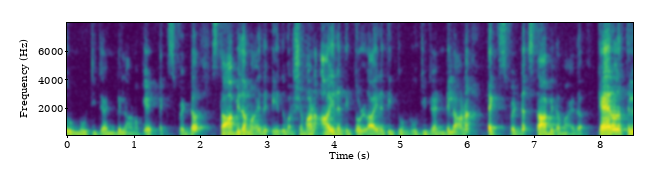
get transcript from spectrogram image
തൊണ്ണൂറ്റി രണ്ടിലാണ് ഓക്കെ ടെക്സ്ഫെഡ് സ്ഥാപിതമായത് ഏത് വർഷമാണ്? ആയിരത്തി തൊള്ളായിരത്തി തൊണ്ണൂറ്റി രണ്ടിലാണ് ടെക്സ്ഫെഡ് സ്ഥാപിതമായത് കേരളത്തിൽ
